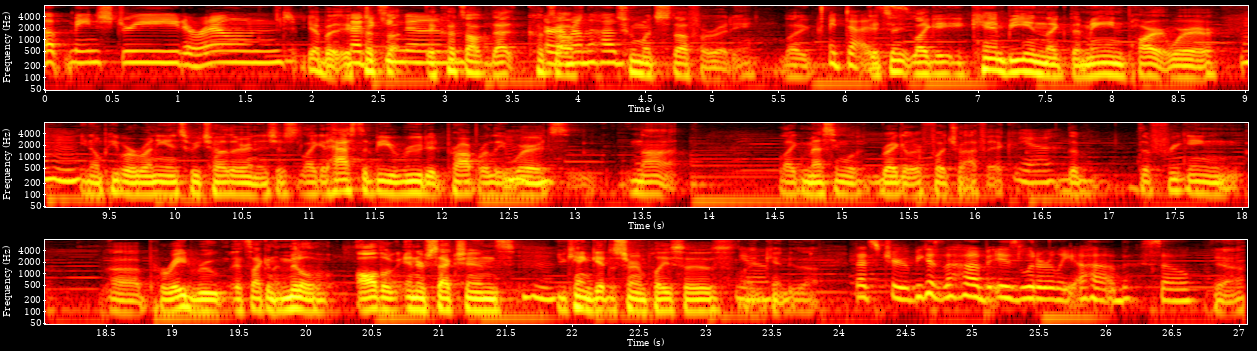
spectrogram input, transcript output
up Main Street, around Yeah, but it Magic cuts off, it cuts off that cuts off too much stuff already. Like It does. It's in, like it, it can't be in like the main part where Mm-hmm. you know people are running into each other, and it's just like it has to be rooted properly where Mm-hmm. it's not like messing with regular foot traffic. Yeah. The the freaking uh, parade route. It's like in the middle of all the intersections. You can't get to certain places. Like Mm-hmm. Yeah. you can't do that. That's true because the hub is literally a hub. So Yeah.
